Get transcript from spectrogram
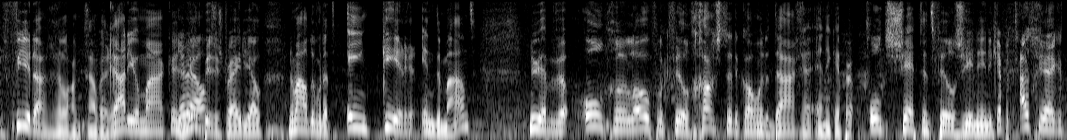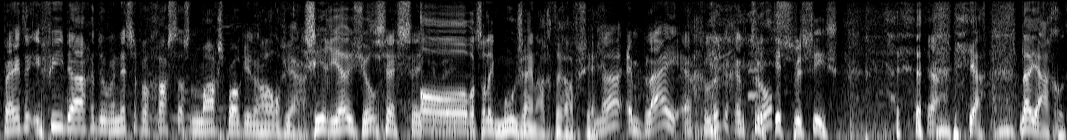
vier dagen lang gaan we radio maken. Jawel. New Business Radio. Normaal doen we dat één keer in de maand. Nu hebben we ongelooflijk veel gasten de komende dagen. En ik heb er ontzettend veel zin in. Ik heb het uitgerekend, Peter. In vier dagen doen we net zoveel gasten als normaal gesproken in een half jaar. Serieus, joh? Zes, zeker oh, weten. wat zal ik moe zijn achteraf, zeg. Nou, en blij en gelukkig en trots. Precies. Ja. Ja, nou ja, goed.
